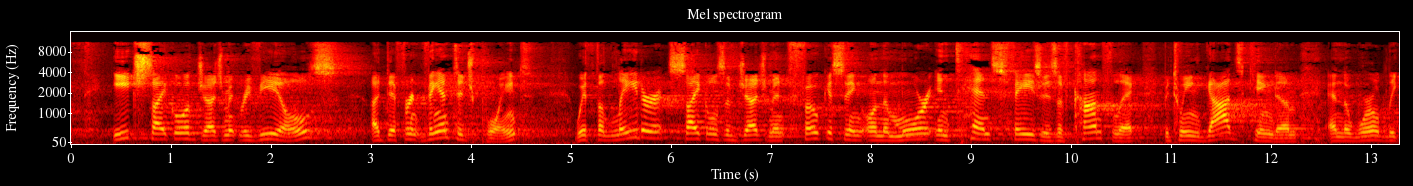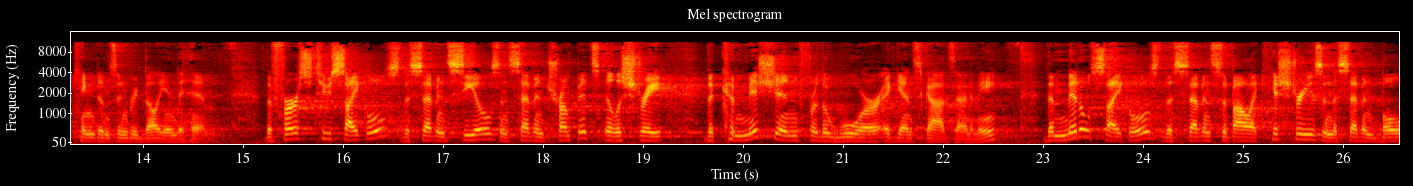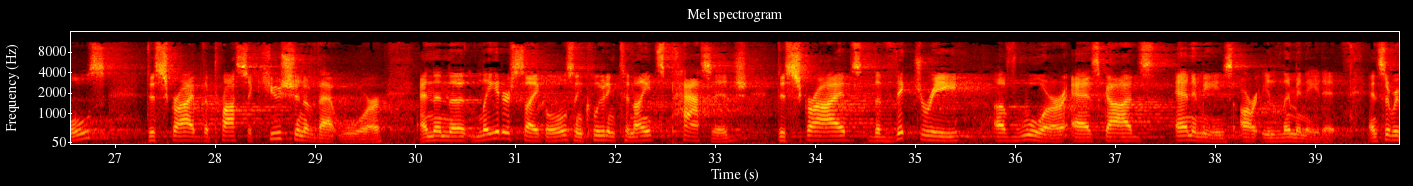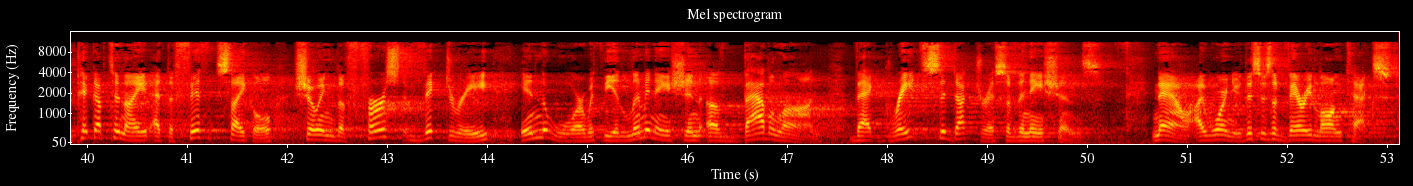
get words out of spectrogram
Each cycle of judgment reveals a different vantage point, with the later cycles of judgment focusing on the more intense phases of conflict between God's kingdom and the worldly kingdoms in rebellion to him. The first two cycles, the seven seals and seven trumpets, illustrate the commission for the war against God's enemy. The middle cycles, the seven symbolic histories and the seven bowls, describe the prosecution of that war. And then the later cycles, including tonight's passage, describes the victory of war as God's enemies are eliminated. And so we pick up tonight at the fifth cycle, showing the first victory in the war with the elimination of Babylon, that great seductress of the nations. Now, I warn you, this is a very long text.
